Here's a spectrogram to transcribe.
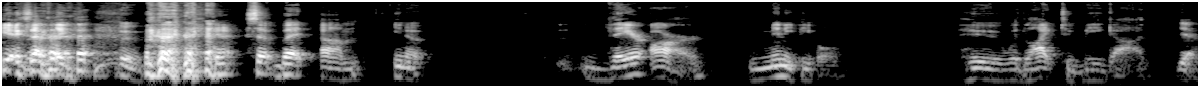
exactly. Boom. Yeah. So, but um, you know, there are many people who would like to be God. Yeah.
